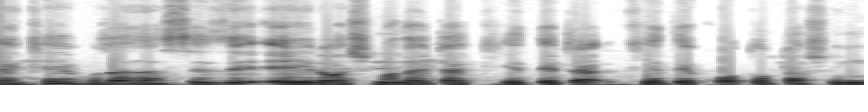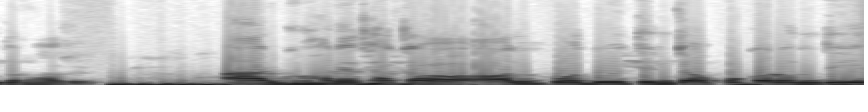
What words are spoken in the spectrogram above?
দেখেই বোঝা যাচ্ছে যে এই রসমালাইটা খেতেটা, খেতে কতটা সুন্দর হবে। আর ঘরে থাকা অল্প দুই তিনটা উপকরণ দিয়ে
